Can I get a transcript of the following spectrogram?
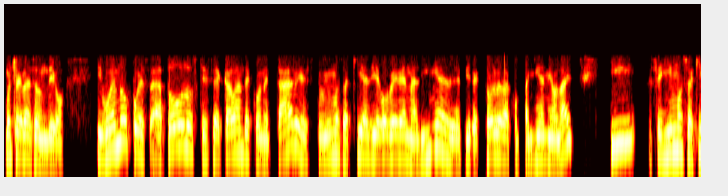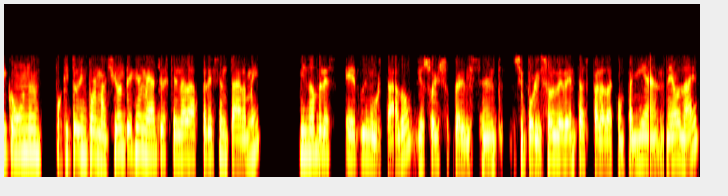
Muchas gracias, don Diego. Y bueno, pues a todos los que se acaban de conectar, estuvimos aquí a Diego Vega en la línea, el director de la compañía Neolife, y seguimos aquí con un poquito de información. Déjenme antes que nada presentarme. Mi nombre es Edwin Hurtado, yo soy supervisor de ventas para la compañía Neolife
